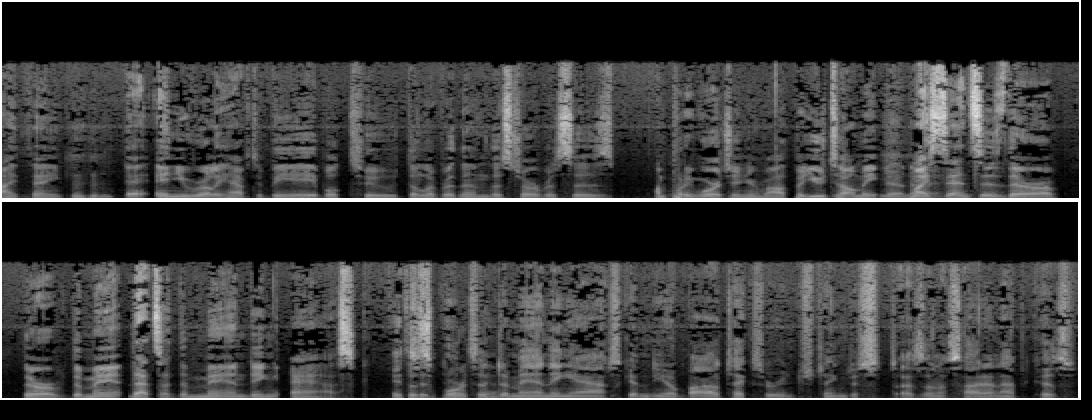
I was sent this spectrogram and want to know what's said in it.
I think. Mm-hmm. A- And you really have to be able to deliver them the services. I'm putting words in your mouth, but you tell me. No, My I- sense is there are there are demand. That's a demanding ask It's to a, support it's a demanding ask, and you know, biotechs are interesting. Just as an aside on that, because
